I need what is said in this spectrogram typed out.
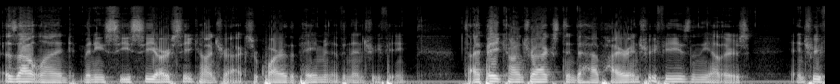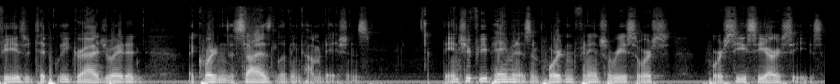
As outlined, many CCRC contracts require the payment of an entry fee. Type A contracts tend to have higher entry fees than the others. Entry fees are typically graduated according to size living accommodations. The entry fee payment is an important financial resource for CCRCs.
